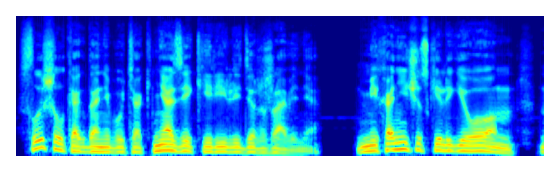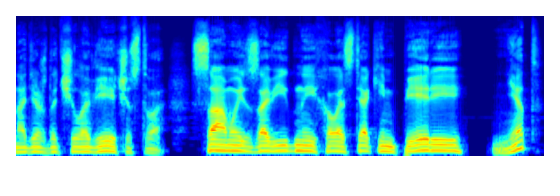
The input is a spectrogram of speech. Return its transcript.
Слышал когда-нибудь о князе Кирилле Державине? Механический легион, надежда человечества, самый завидный холостяк империи? Нет?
